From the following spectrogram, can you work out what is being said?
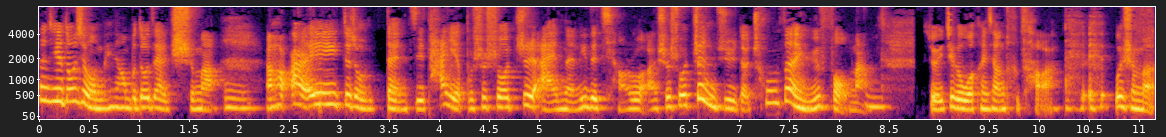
但这些东西我们平常不都在吃吗？嗯然后二 A 这种等级，它也不是说致癌能力的强弱，而是说证据的充分与否嘛。嗯所以这个我很想吐槽啊，为什么？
